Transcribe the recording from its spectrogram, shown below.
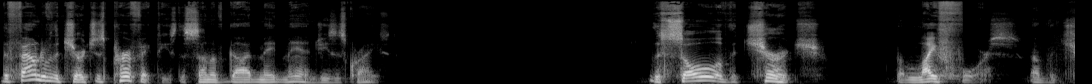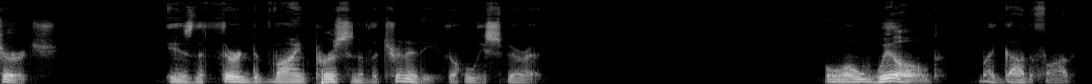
The founder of the church is perfect. He's the Son of God made man, Jesus Christ. The soul of the church, the life force of the church, is the third divine person of the Trinity, the Holy Spirit all willed by God the Father.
